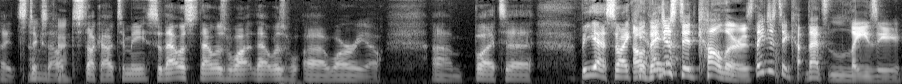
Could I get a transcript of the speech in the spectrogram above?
uh, it sticks Okay. out stuck out to me. So that was that was Wa- that was uh, Wario. Um, but uh, but yeah, so I can't oh, they I- just did colors. They just did. Co- that's lazy.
